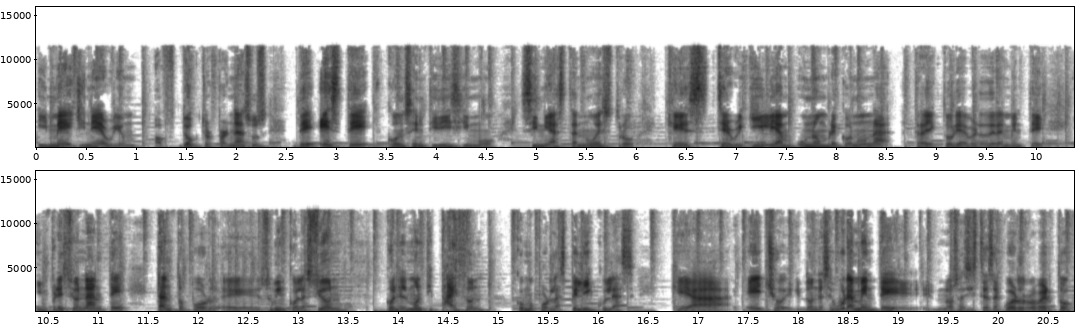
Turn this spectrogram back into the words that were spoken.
Imaginarium of Dr. Parnassus, de este consentidísimo cineasta nuestro que es Terry Gilliam, un hombre con una trayectoria verdaderamente impresionante, tanto por eh, su vinculación con el Monty Python como por las películas que ha hecho, donde seguramente, no sé si estás de acuerdo Roberto,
